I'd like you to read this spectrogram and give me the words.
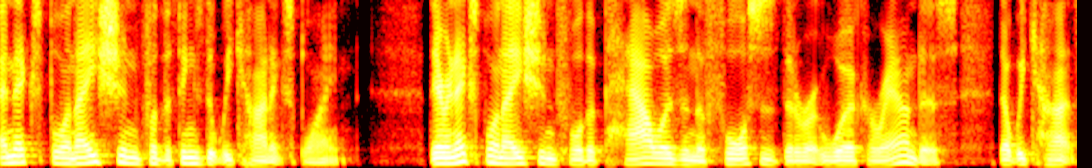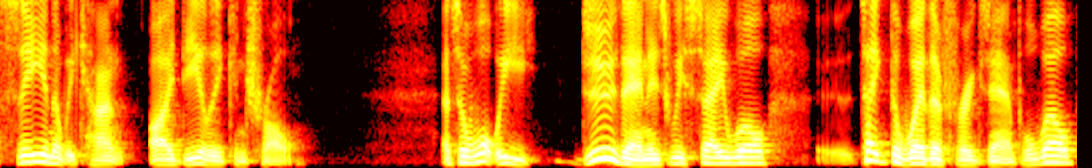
an explanation for the things that we can't explain. They're an explanation for the powers and the forces that are at work around us that we can't see and that we can't ideally control. And so, what we do then is we say, well, take the weather, for example. Well,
